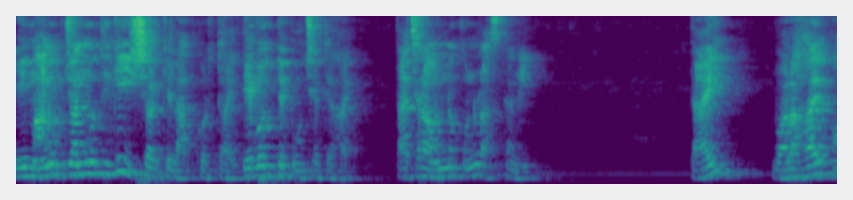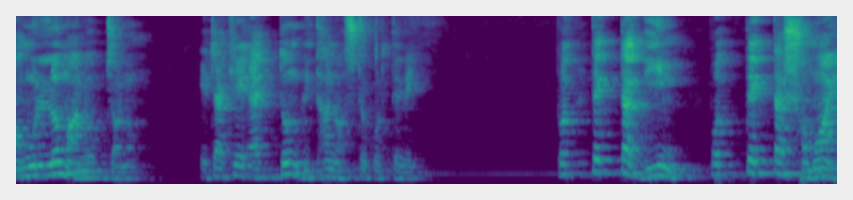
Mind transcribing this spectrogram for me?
এই মানব জন্ম থেকে ঈশ্বরকে লাভ করতে হয়, দেবত্বে পৌঁছাতে হয়। তাছাড়া অন্য কোনো রাস্তা নেই। তাই বলা হয় অমূল্য মানব জন্ম। এটাকে একদম বৃথা নষ্ট করতে নেই। প্রত্যেকটা দিন, প্রত্যেকটা সময়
